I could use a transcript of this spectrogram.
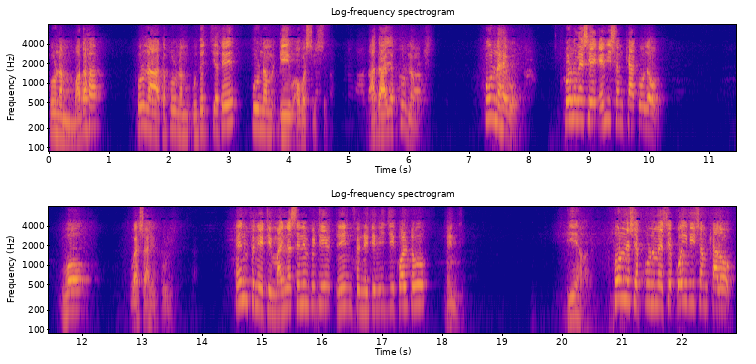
पूर्णम मद, पूर्णात पूर्णम उदच्यते, पूर्णम एव अवशिष्य आदाय पूर्णम पूर्ण है वो। पूर्ण में से एनी संख्या को लो। वो वैसा ही पूर्ण। Infinity minus infinity is equal to infinity ये हमारा। पूर्ण से पूर्ण में से कोई भी संख्या लो,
